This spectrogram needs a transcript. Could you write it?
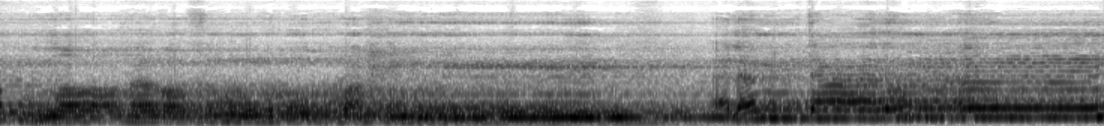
الله غفور رحيم. ألم تعلم أن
